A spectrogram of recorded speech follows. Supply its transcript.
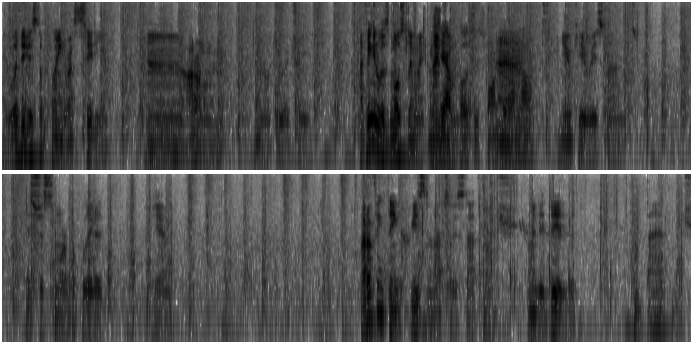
Hey, what did you stop playing? Rust City? Uh, I don't know, man. I don't know too, actually. I think it was mostly my You time see how zone close you spawned to them now? and UK wasteland. It's just more populated. Yeah. I don't think they increased the map size that much. I mean, they did, but not that much.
